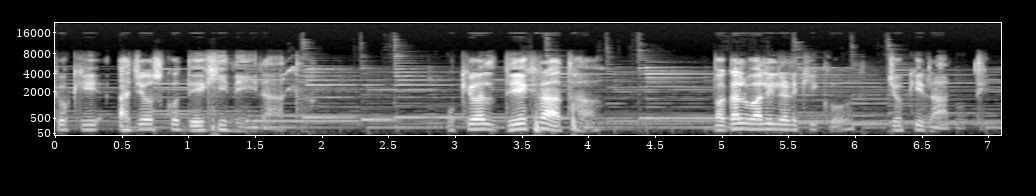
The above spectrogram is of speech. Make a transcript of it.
क्योंकि अजय उसको देख ही नहीं रहा था। वो केवल देख रहा था, बगल वाली लड़की को, जो कि रानू थी।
